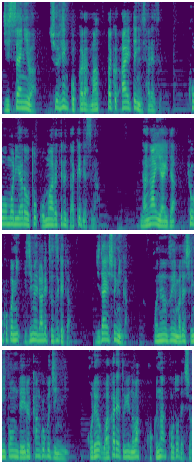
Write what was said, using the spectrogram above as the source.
実際には周辺国から全く相手にされず、コウモリ野郎と思われているだけですが、長い間強国にいじめられ続けた時代主義が骨の髄まで染み込んでいる韓国人にこれを分かれというのは酷なことでしょ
